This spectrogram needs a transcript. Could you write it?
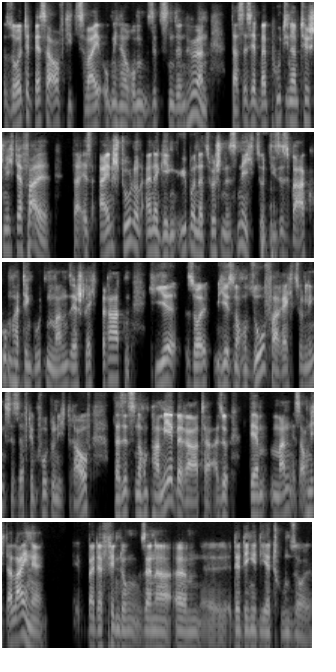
sollte besser auf die zwei um ihn herum sitzenden hören. Das ist ja bei Putin am Tisch nicht der Fall. Da ist ein Stuhl und einer gegenüber und dazwischen ist nichts. Und dieses Vakuum hat den guten Mann sehr schlecht beraten. Hier soll, hier ist noch ein Sofa rechts und links, das ist auf dem Foto nicht drauf. Da sitzen noch ein paar mehr Berater. Also der Mann ist auch nicht alleine bei der Findung seiner, ähm, äh, der Dinge, die er tun soll.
